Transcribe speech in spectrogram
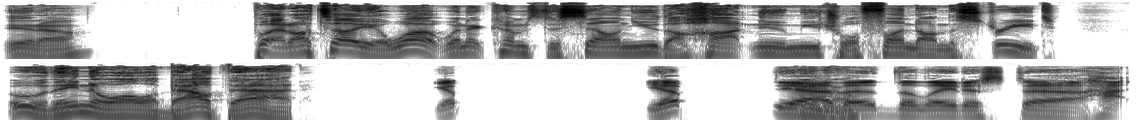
you know. But I'll tell you what, when it comes to selling you the hot new mutual fund on the street, Oh, they know all about that. Yep. Yep. Yeah, you know. the the latest uh, hot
